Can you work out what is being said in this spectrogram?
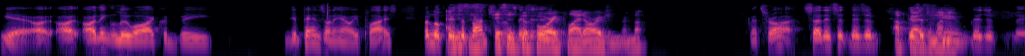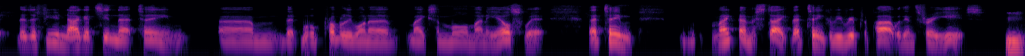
yeah, I, I, I think Luai could be. Depends on how he plays. But look, And there's a bunch is, this is. There's a- before he played Origin. Remember, That's right. So there's a there's a up there's a the few money. there's a there's a few nuggets in that team um, that will probably want to make some more money elsewhere. That team, make no mistake, that team could be ripped apart within three years. Mm.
